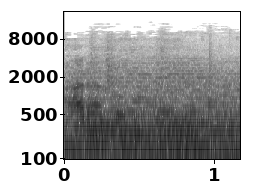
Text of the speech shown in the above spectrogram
I.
